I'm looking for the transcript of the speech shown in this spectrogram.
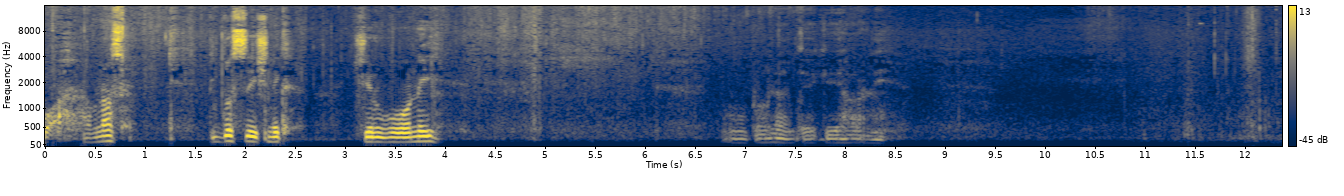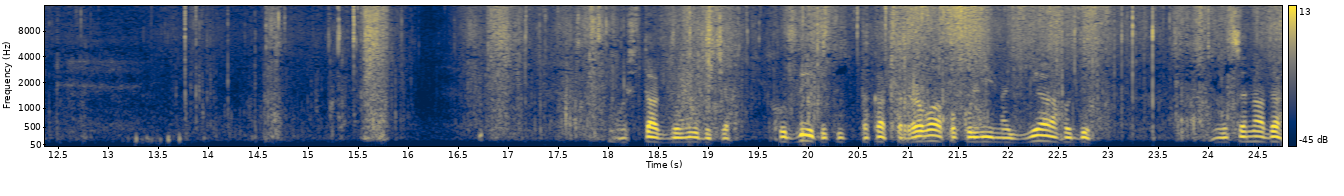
Опа, а в нас підосичник червоний. О, погляньте, який гарний. Ось так доводиться ходити. Тут така трава по коліна, ягоди. Ну, це треба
